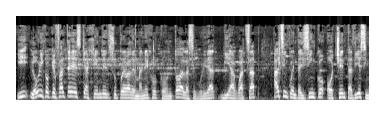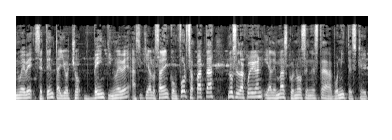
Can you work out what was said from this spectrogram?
y lo único que falta es que agenden su prueba de manejo con toda la seguridad vía WhatsApp al 55 80 19 78 29. Así que ya lo saben, con Ford Zapata no se la juegan y además conocen esta bonita Escape.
